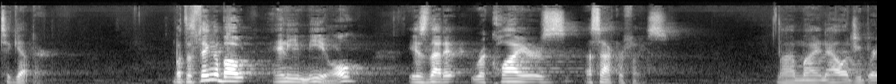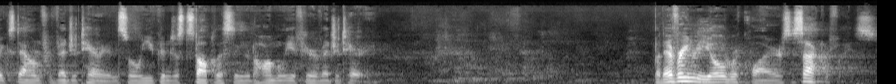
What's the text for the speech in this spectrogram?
together. But the thing about any meal is that it requires a sacrifice. Uh, my analogy breaks down for vegetarians, so you can just stop listening to the homily if you're a vegetarian. But every meal requires a sacrifice.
